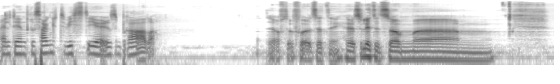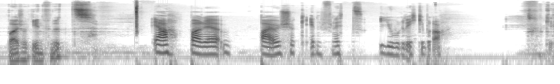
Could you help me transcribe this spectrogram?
veldig interessant hvis det gjøres bra, da. Det er ofte en forutsetning. Høres jo litt ut som uh, Bioshock Infinite. Ja, bare Bioshock Infinite gjorde det ikke bra. Okay.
